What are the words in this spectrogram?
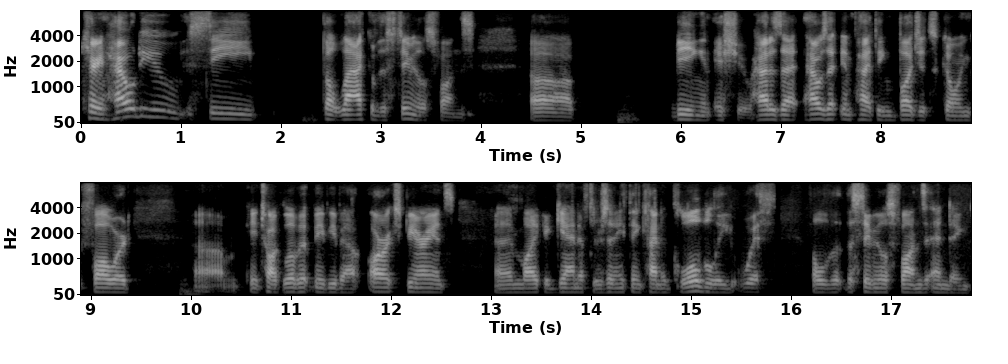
Carrie, how do you see the lack of the stimulus funds uh, being an issue? How does that how is that impacting budgets going forward? Um, can you talk a little bit maybe about our experience and Mike again if there's anything kind of globally with the, the stimulus funds ending?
